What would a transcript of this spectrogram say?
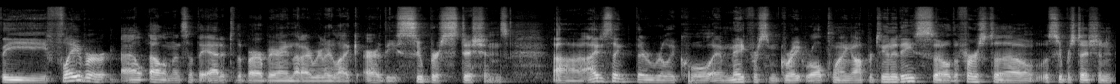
The flavor elements that they added to the Barbarian that I really like are the superstitions. Uh, I just think they're really cool and make for some great role-playing opportunities. So the first uh, superstition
